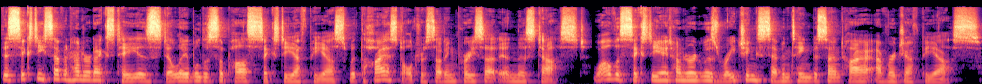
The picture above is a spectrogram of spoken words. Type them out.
The 6700 XT is still able to surpass 60 FPS with the highest ultra setting preset in this test, while the 6800 was reaching 17% higher average FPS.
